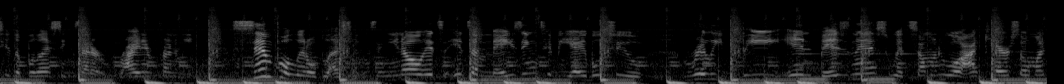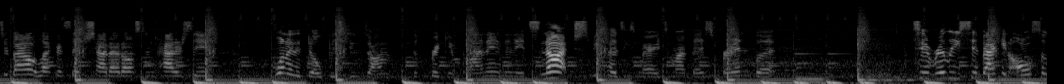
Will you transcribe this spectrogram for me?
to the blessings that are right in front of me. Simple little blessings. And you know, it's it's amazing to be able to really be in business with someone who I care so much about. Like I said, shout out Austin Patterson, one of the dopest dudes on the freaking planet. And it's not just because he's really sit back and also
